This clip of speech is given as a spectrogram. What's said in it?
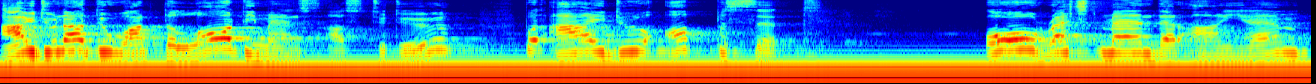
I do not do what the law demands us to do, but I do opposite. O wretched man that I am,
